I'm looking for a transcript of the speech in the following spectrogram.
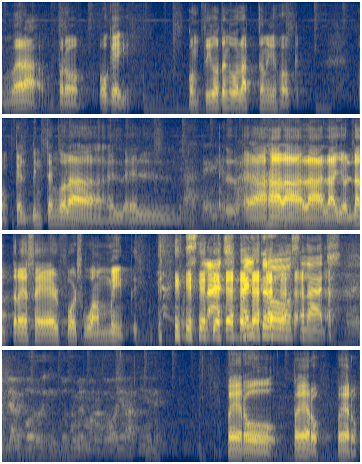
Mira, pero, ok. Contigo tengo las Tony Hawk. Con Kelvin tengo la. El, el- el- ajá, la, la, la Jordan 13 Air Force One Meet. Slash, velcro, slash. incluso mi hermana todavía la tiene. Pero, pero, pero,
